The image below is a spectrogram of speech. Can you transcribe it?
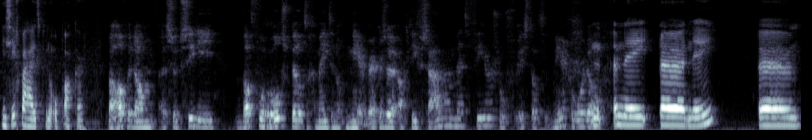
die zichtbaarheid kunnen oppakken. Behalve dan uh, subsidie, wat voor rol speelt de gemeente nog meer? Werken ze actief samen met Veers of is dat meer geworden? Of? N nee, nee. Um,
